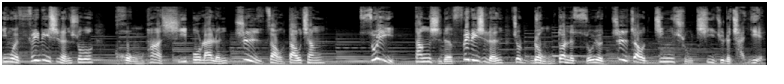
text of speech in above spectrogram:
因为非利士人说恐怕希伯来人制造刀枪，所以当时的非利士人就垄断了所有制造金属器具的产业，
